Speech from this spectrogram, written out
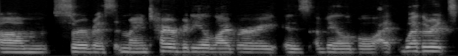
um, service, and my entire video library is available. I, whether it's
